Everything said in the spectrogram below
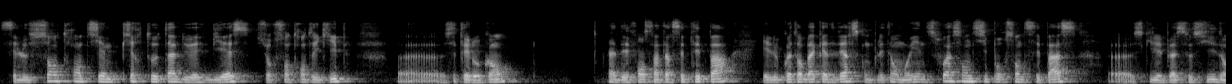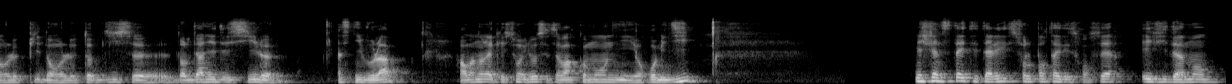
C'est le 130e pire total du FBS sur 130 équipes. Euh, c'est éloquent. La défense n'interceptait pas et le quarterback adverse complétait en moyenne 66% de ses passes, euh, ce qui les place aussi dans le, top 10, euh, dans le dernier décile à ce niveau-là. Alors maintenant, la question, Hello, c'est de savoir comment on y remédie. Michigan State est allé sur le portail des transferts, évidemment,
